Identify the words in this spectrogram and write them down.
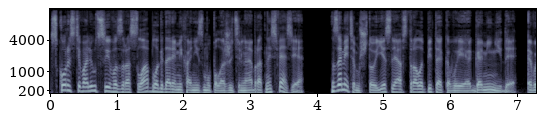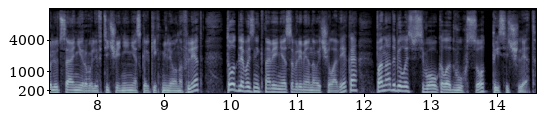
Скорость эволюции возросла благодаря механизму положительной обратной связи. Заметим, что если австралопитековые гоминиды эволюционировали в течение нескольких миллионов лет, то для возникновения современного человека понадобилось всего около 200 тысяч лет.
